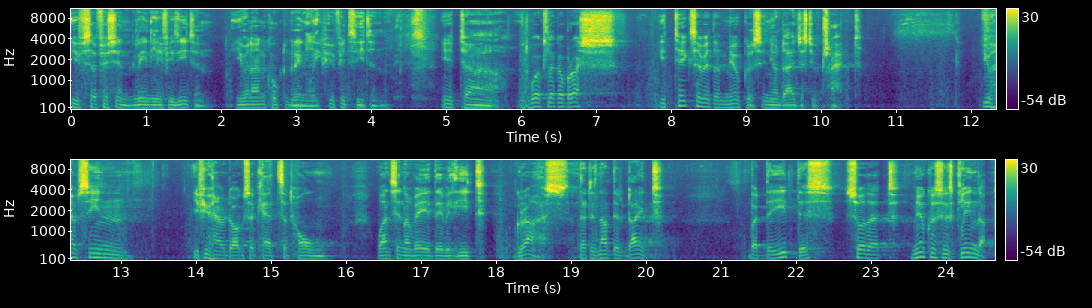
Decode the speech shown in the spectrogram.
if sufficient green leaf is eaten, even uncooked green leaf, if it's eaten, it… Uh, it works like a brush. It takes away the mucus in your digestive tract. You have seen if you have dogs or cats at home, once in a way they will eat grass, that is not their diet. But they eat this so that mucus is cleaned up.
